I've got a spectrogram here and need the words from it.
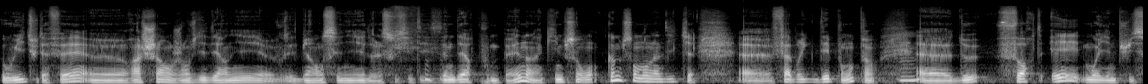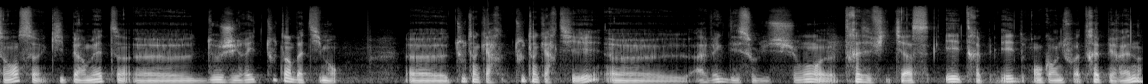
Oui, tout à fait. Rachat en janvier dernier, vous êtes bien renseigné, de la société Zender Pumpen, qui, sont, comme son nom l'indique, fabrique des pompes mmh. de forte et moyenne puissance qui permettent de gérer tout un bâtiment euh, tout, un quartier euh, avec des solutions euh, très efficaces et, très, et encore une fois très pérennes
